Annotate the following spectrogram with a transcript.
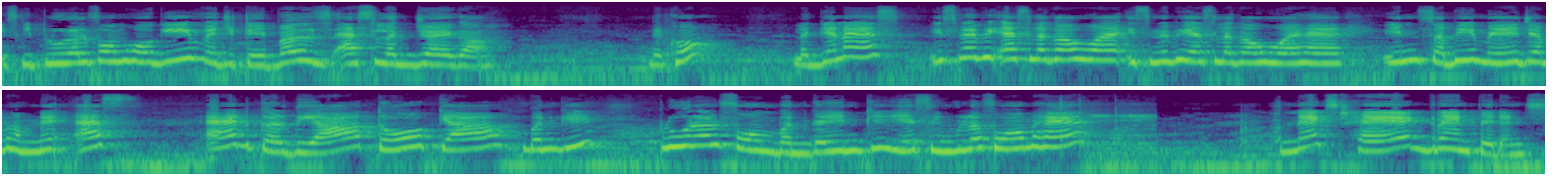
इसकी प्लूरल फॉर्म होगी वेजिटेबल्स एस लग जाएगा। देखो, लग गया ना एस इसमें भी एस लगा हुआ है, इसमें भी एस लगा हुआ है। इन सभी में जब हमने एस ऐड कर दिया तो क्या बन गई? प्लूरल फॉर्म बन गई इनकी, ये सिंगुलर फॉर्म है। नेक्स्ट है ग्रैंड पेरेंट्स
